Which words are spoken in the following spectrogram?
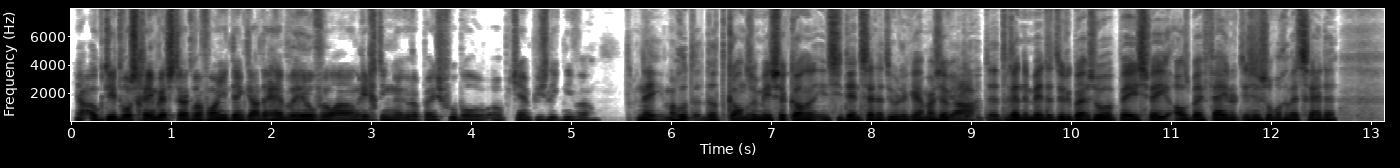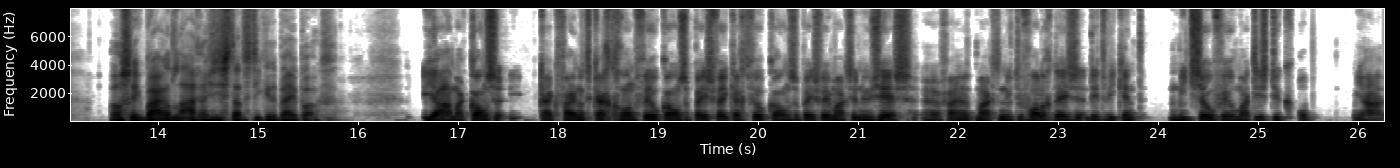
Ja, ook dit was geen wedstrijd waarvan je denkt, ja, daar hebben we heel veel aan richting Europees voetbal op Champions League niveau. Nee, maar goed, dat kan ze missen, kan een incident zijn natuurlijk. Hè? Maar ze, ja. het rendement natuurlijk bij zowel PSV als bij Feyenoord is in sommige wedstrijden wel schrikbarend laag als je die statistieken erbij pakt. Ja, maar kansen. Kijk, Feyenoord krijgt gewoon veel kansen. PSV krijgt veel kansen. PSV maakt er nu zes. Uh, Feyenoord maakt er nu toevallig deze, dit weekend niet zoveel. Maar het is natuurlijk op. Ja,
